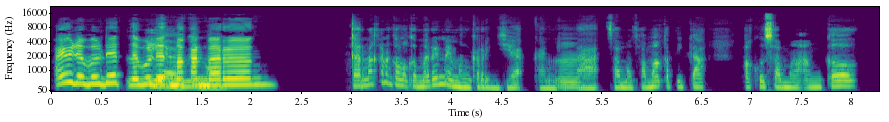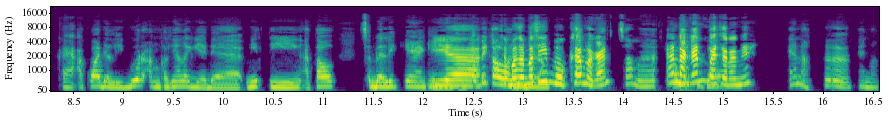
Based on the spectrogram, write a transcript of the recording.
Ayo double date, double Iya, date makan memang. bareng. karena kan kalau kemarin memang kerja kan Hmm. kita sama-sama ketika aku sama uncle kayak aku ada libur uncle-nya lagi ada meeting atau sebaliknya kayak gitu Iya. tapi kalau Sama-sama sibuk sama kan? sama Enak kan juga pacarannya? enak Heeh. enak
